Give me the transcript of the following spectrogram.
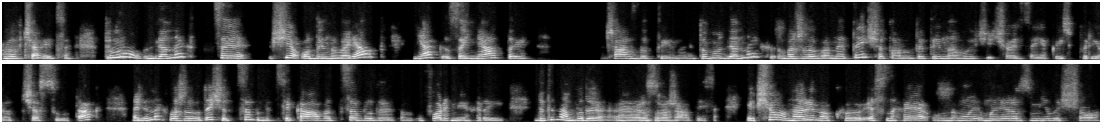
вивчається. Тому для них це ще один варіант, як зайняти час дитини. Тому для них важливо не те, що там дитина вивчить щось за якийсь період часу, так а для них важливо те, що це буде цікаво, це буде там у формі гри, дитина буде е, розважатися. Якщо на ринок СНГ ми, ми розуміли, що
